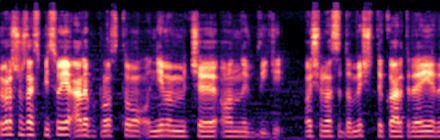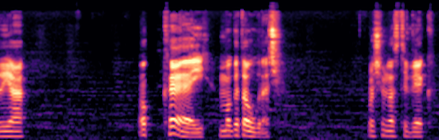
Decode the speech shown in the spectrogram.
Przepraszam, że tak spisuję, ale po prostu nie wiem, czy on widzi. 18 do myśli, tylko artyleria. Okej, mogę to ugrać. 18 wiek.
